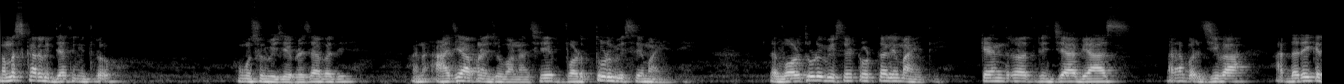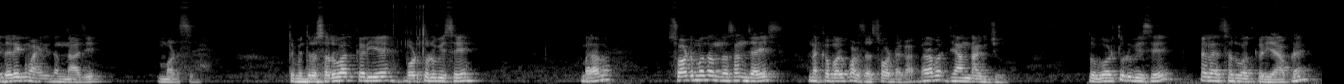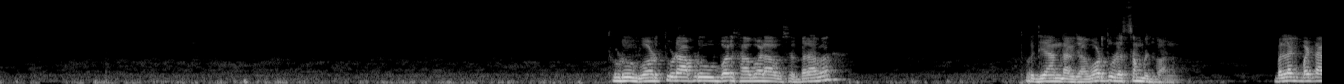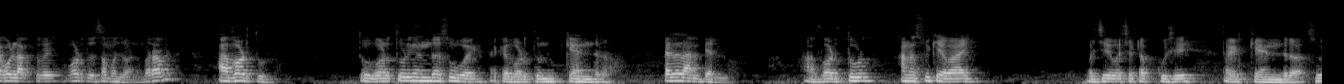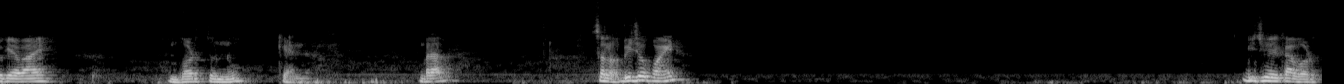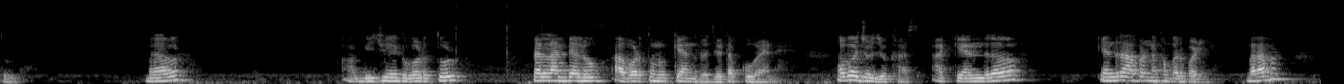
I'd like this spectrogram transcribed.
નમસ્કાર વિદ્યાર્થી મિત્રો. હું છું વિજય પ્રજાપતિ અને આજે આપણે જોવાના છીએ વર્તુળ વિશે માહિતી. એટલે વર્તુળ વિશે ટોટલી માહિતી. કેન્દ્ર, ત્રિજ્યા, વ્યાસ, બરાબર, જીવા, આ દરેકે દરેક માહિતી તમને આજે મળશે. તો મિત્રો શરૂઆત કરીએ વર્તુળ વિશે. બરાબર? શોર્ટમાં તમને સમજાવીશ અને ખબર પડશે સો ટકા. બરાબર? ધ્યાન રાખજો. તો વર્તુળ વિશે પહેલાં શરૂઆત કરીએ આપણે. થોડું વર્તુળ આપણું ઉબડ ખાબડ આવશે, બરાબર? તો ધ્યાન રાખજો વર્તુળ સમજવાનું. બ્લેક બટાકો લાગતો હોય, વર્તુળ સમજવાનું, બરાબર? આ વર્તુળ. તો વર્તુળની અંદર શું હોય? તો કે વર્તુળનું કેન્દ્ર. પહેલાં પહેલું. આ વર્તુળ, આને શું કહેવાય? વચ્ચે વચ્ચે ટપકું છે, તો કે કેન્દ્ર. શું કહેવાય? વર્તુળનું કેન્દ્ર. બરાબર? ચલો, બીજો પોઈન્ટ બીજું એક આ વર્તુળ. બરાબર? આ બીજું એક વર્તુળ. પહેલાં પહેલું આ વર્તુળનું કેન્દ્ર, જે ટપકુવાયને હવે જોજો ખાસ, આ કેન્દ્ર કેન્દ્ર આપણને ખબર પડી. બરાબર?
